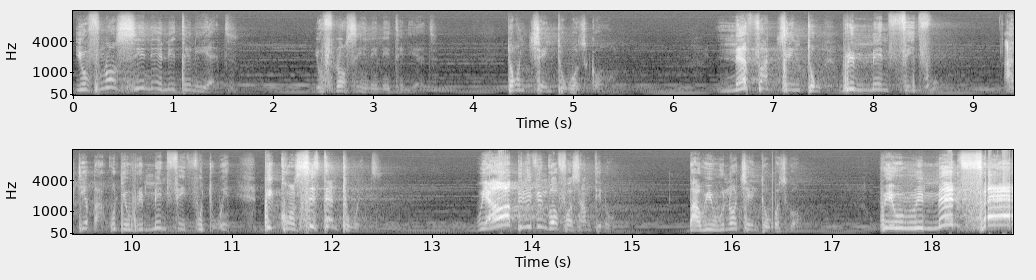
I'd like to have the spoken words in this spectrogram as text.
you've not seen anything yet. You've not seen anything yet. Don't change towards God. Never change to remain faithful. Adeɛ baako they remain faithful to it. Be consistent to it. We are all believing God for something oh. but we will not change towards God. We will remain faithful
